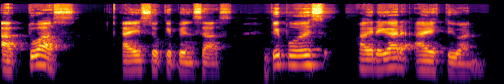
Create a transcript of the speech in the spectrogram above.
actuás a eso que pensás. ¿Qué podés agregar a esto, Iván?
